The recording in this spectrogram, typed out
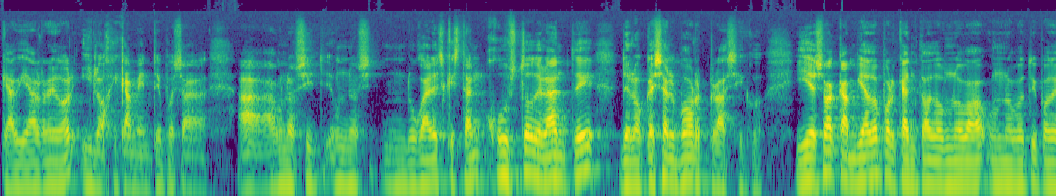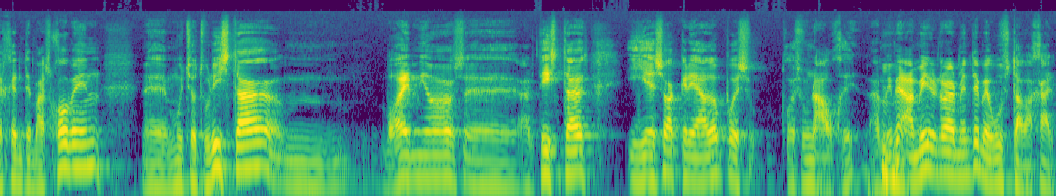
que había alrededor y lógicamente pues a, a unos, unos lugares que están justo delante de lo que es el Born clásico. Y eso ha cambiado porque ha entrado un nuevo, un nuevo tipo de gente más joven, eh, mucho turista, mm, bohemios, eh, artistas, y eso ha creado pues pues un auge. A mí, a mí realmente me gusta bajar.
